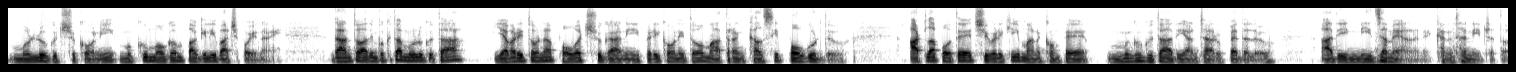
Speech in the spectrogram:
ముళ్ళు గుచ్చుకొని ముక్కు, మొగం పగిలి వాచిపోయినాయి. దాంతో అది ముకుతా మూలుగుతా ఎవరితోనా పోవచ్చు గానీ పెరికోనితో మాత్రం కలిసి పోగూడదు. అట్లా పోతే చివరికి మన కొంపే మునుగుతాది అంటారు పెద్దలు. అది నిజమే అననే కంఠ నీటతో.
